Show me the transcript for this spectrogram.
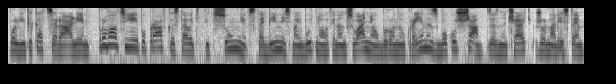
політика це реалії. Провал цієї поправки ставить під сумнів стабільність майбутнього фінансування оборони України з боку США, зазначають журналісти.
